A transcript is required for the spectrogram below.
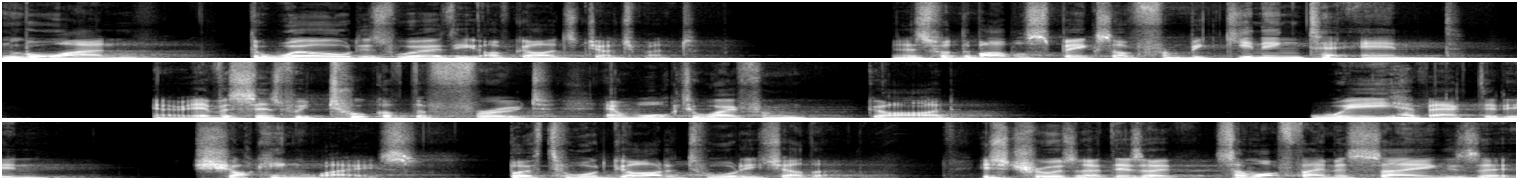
Number one, the world is worthy of God's judgment. And that's what the Bible speaks of from beginning to end. You know, ever since we took of the fruit and walked away from God, we have acted in shocking ways, both toward God and toward each other. It's true, isn't it? There's a somewhat famous saying is that,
